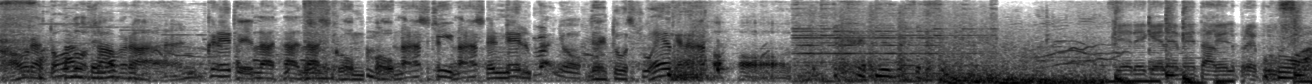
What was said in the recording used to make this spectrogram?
Ahora todos sabrán que te la talas como unas chinas en el baño de tu suegra. Quiere que le meta el prepucio.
